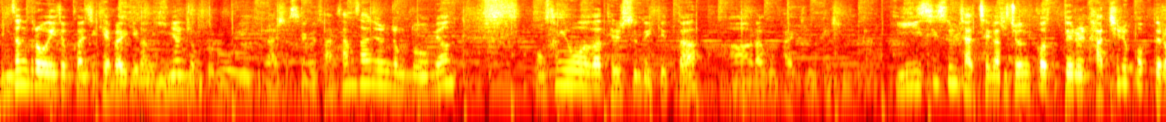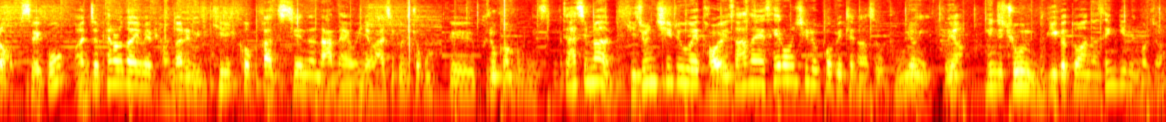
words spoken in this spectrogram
임상 들어가기 전까지 개발 기간은 2년 정도로 얘기를 하셨어요. 그래서 한 3, 4년 정도면 어, 상용화가 될 수도 있겠다 라고 밝히고 계십니다. 이 시술 자체가 기존 것들을 다 치료법들을 없애고 완전 패러다임의 변화를 일으킬 것까지는 않아요. 왜냐면 아직은 조금 그 부족한 부분이 있습니다. 하지만 기존 치료에 더해서 하나의 새로운 치료법이 될 가능성이 분명히 있고요. 굉장히 좋은 무기가 또 하나 생기는 거죠.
